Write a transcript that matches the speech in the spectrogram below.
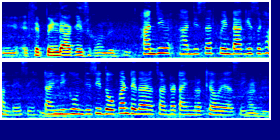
ਜੀ। ਇੱਥੇ ਪਿੰਡ ਆ ਕੇ ਸਿਖਾਉਂਦੇ ਸੀ? ਹਾਂਜੀ ਹਾਂਜੀ ਸਰ ਪਿੰਡ ਆ ਕੇ ਸਿਖਾਉਂਦੇ ਸੀ। ਟਾਈਮਿੰਗ ਹੁੰਦੀ ਸੀ। 2 ਘੰਟੇ ਦਾ ਸਾਡਾ ਟਾਈਮ ਰੱਖਿਆ ਹੋਇਆ ਸੀ। ਹਾਂਜੀ।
